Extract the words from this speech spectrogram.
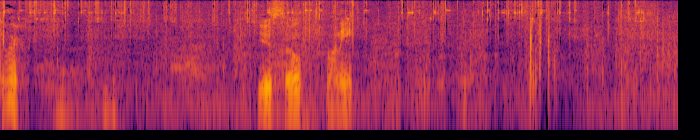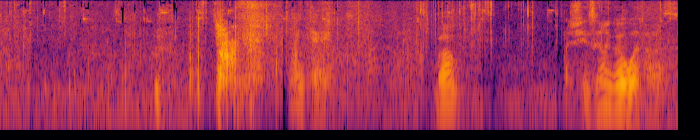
Come here. You're so funny. Okay. Well, she's gonna go with us.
